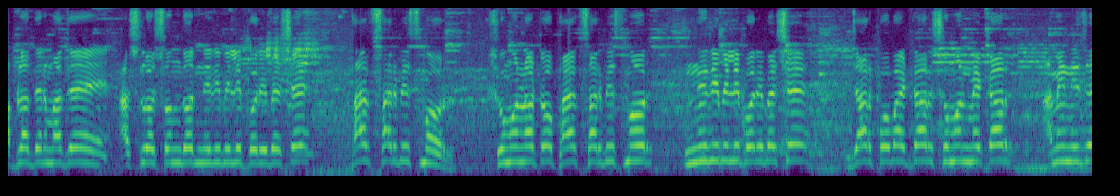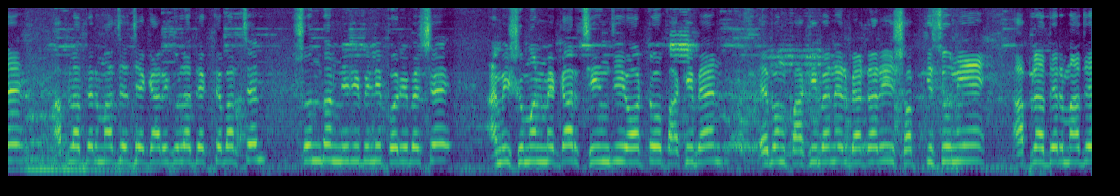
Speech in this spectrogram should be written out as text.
আপনাদের মাঝে আসলো সুন্দর, নিরিবিলি পরিবেশে ফায়ার সার্ভিস মোড়। সুমন অটো ফায়ার সার্ভিস মোড়, নিরিবিলি পরিবেশে। যার প্রোভাইডার সুমন মেকার। আমি নিজে আপনাদের মাঝে যে গাড়িগুলো দেখতে পাচ্ছেন, সুন্দর, নিরিবিলি পরিবেশে আমি সুমন মেকার, সিএনজি, অটো, পাখি ভ্যান এবং পাখি ভ্যানের ব্যাটারি সব কিছু নিয়ে আপনাদের মাঝে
